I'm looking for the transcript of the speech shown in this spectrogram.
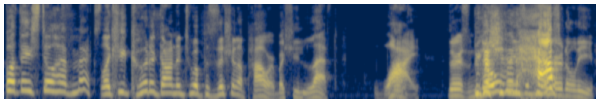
But they still have mechs. Like she could have gone into a position of power, but she left. Why? There's Because no she didn't reason have- for her to leave.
